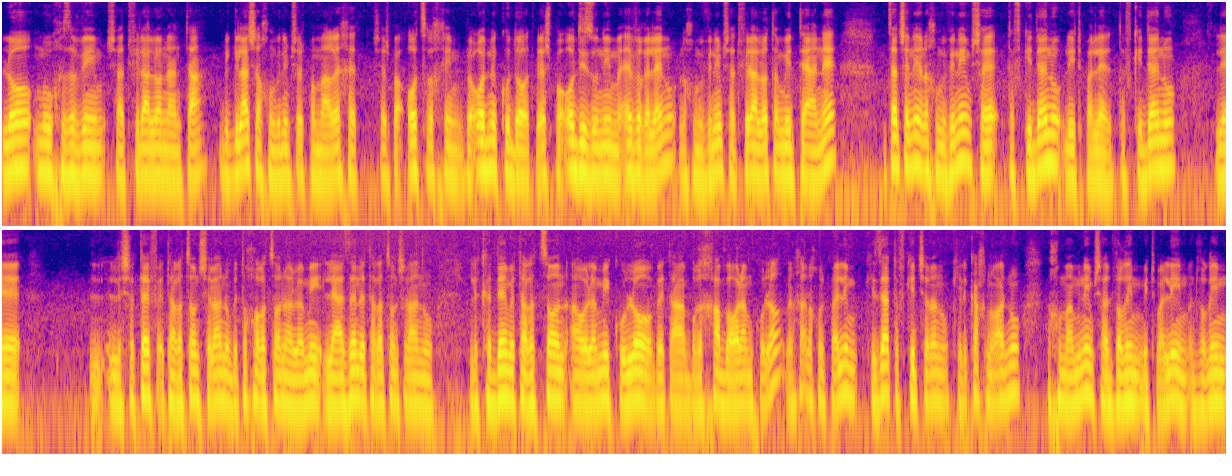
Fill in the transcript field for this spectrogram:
לא מאוכזבים שהתפילה לא נענתה, בגלל שאנחנו מבינים שיש פה מערכת, שיש בה עוד צרכים ועוד נקודות, ויש פה עוד איזונים מעבר אלינו, אנחנו מבינים שהתפילה לא תמיד תיענה. מצד שני, אנחנו מבינים שתפקידנו להתפלל, תפקידנו ל... לשתף את הרצון שלנו בתוך הרצון העולמי, לאזן את הרצון שלנו, לקדם את הרצון העולמי כולו ואת הברכה בעולם כולו, ולכן אנחנו מתפעלים, כי זה התפקיד שלנו, כי לכך נועדנו, אנחנו מאמינים שהדברים מתמלאים, הדברים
